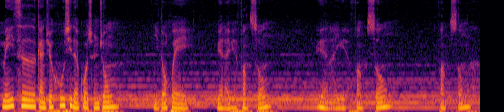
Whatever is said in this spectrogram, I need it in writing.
每一次感觉呼吸的过程中，你都会越来越放松，越来越放松，放松了。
